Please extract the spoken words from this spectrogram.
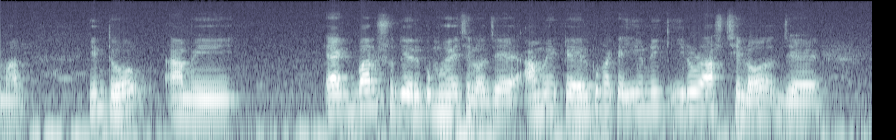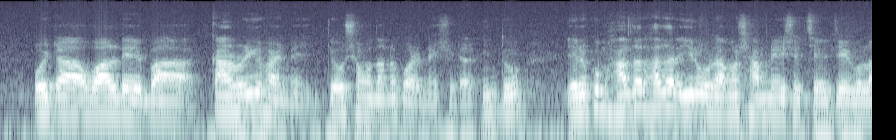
আমার। কিন্তু আমি একবার শুধু এরকম হয়েছিল যে আমি একটা এরকম একটা ইউনিক ইরোর আসছিল যে ওইটা ওয়ার্ল্ডে বা কারোরই হয় নাই, কেউ সমাধানও করে নাই সেটার কিন্তু এরকম হাজার হাজার ইরোর আমার সামনে এসেছে যেগুলো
